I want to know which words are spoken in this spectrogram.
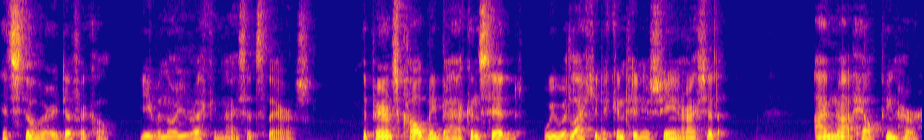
it's still very difficult, even though you recognize it's theirs. The parents called me back and said, We would like you to continue seeing her. I said, I'm not helping her.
